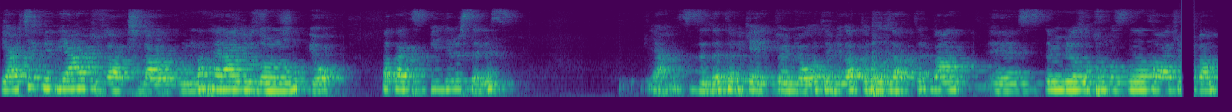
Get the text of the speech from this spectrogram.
gerçek ve diğer tüzel kişiler bakımından herhangi bir zorunluluk yok. Fakat siz bildirirseniz yani size de tabii ki elektronik yolla tebligat yapılacaktır. Ben e, sistemin biraz oturmasına takiben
